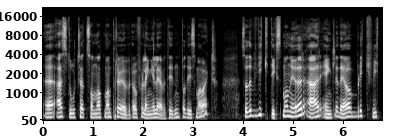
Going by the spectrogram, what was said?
er stort sett sånn at man prøver å forlenge levetiden på de som har vært. Så det viktigste man gjør, er egentlig det å bli kvitt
